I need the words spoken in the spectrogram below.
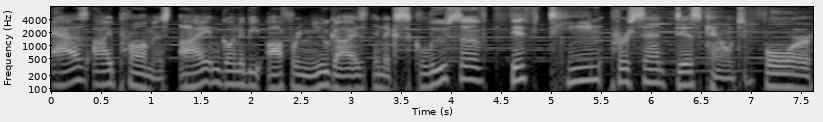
as I promised, I am going to be offering you guys an exclusive 15% discount for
